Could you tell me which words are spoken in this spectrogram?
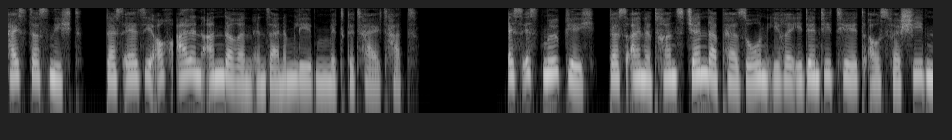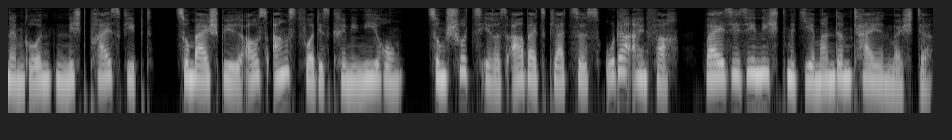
heißt das nicht, dass er sie auch allen anderen in seinem Leben mitgeteilt hat. Es ist möglich, dass eine Transgender-Person ihre Identität aus verschiedenen Gründen nicht preisgibt, zum Beispiel aus Angst vor Diskriminierung, zum Schutz ihres Arbeitsplatzes oder einfach, weil sie sie nicht mit jemandem teilen möchte.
